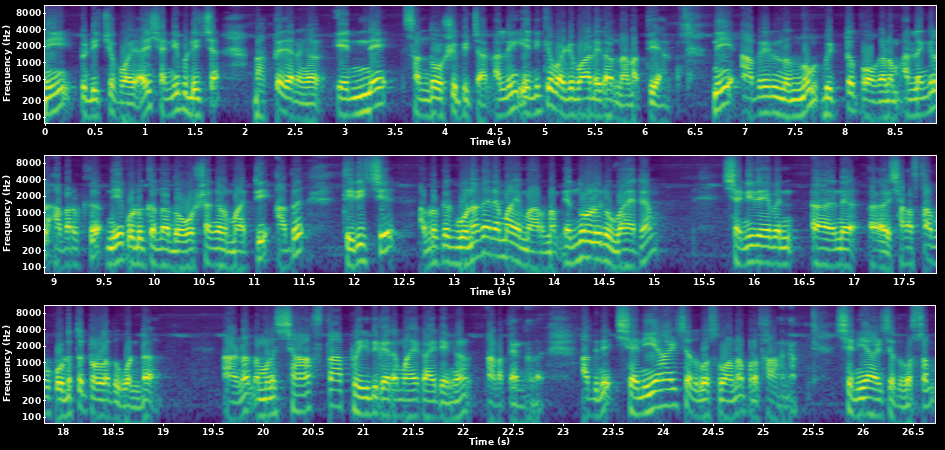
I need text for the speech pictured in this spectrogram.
നീ പിടിച്ചു പോയ ശനി പിടിച്ച ഭക്തജനങ്ങൾ എന്നെ സന്തോഷിപ്പിച്ചാൽ അല്ലെങ്കിൽ എനിക്ക് വഴിപാടുകൾ നടത്തിയാൽ നീ അവരിൽ നിന്നും വിട്ടുപോകണം അല്ലെങ്കിൽ അവർക്ക് നീ കൊടുക്കുന്ന ദോഷങ്ങൾ മാറ്റി അത് തിരിച്ച് അവർക്ക് ഗുണകരമായി മാറണം. എന്നുള്ളൊരു വരം ശനിദേവൻ ശാസ്താവ് കൊടുത്തിട്ടുള്ളത് കൊണ്ട് ആണ് നമ്മൾ ശാസ്താ പ്രീതികരമായ കാര്യങ്ങൾ നടത്തേണ്ടത്. അതിന് ശനിയാഴ്ച ദിവസമാണ് പ്രധാനം. ശനിയാഴ്ച ദിവസം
